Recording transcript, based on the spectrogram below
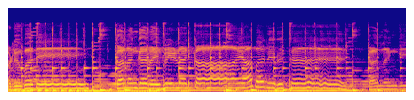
பாடுவதே. கலங்கரை விளக்காய் அவர் இருக்க கலங்கி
